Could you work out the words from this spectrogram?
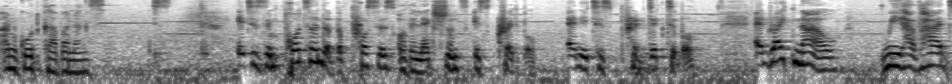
and good governance. It is important that the process of elections is credible and it is predictable. And right now, we have had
